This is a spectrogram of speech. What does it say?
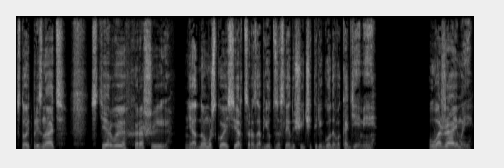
Стоит признать, стервы хороши. Ни одно мужское сердце разобьют за следующие четыре года в академии. «Уважаемый!»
